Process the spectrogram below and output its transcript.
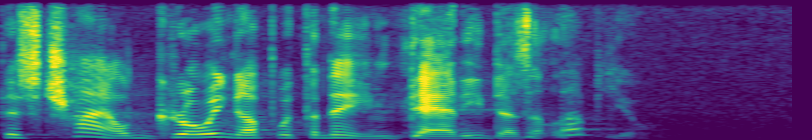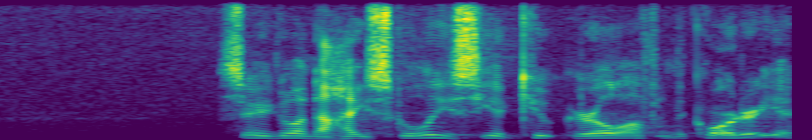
This child growing up with the name, Daddy doesn't love you. So you're going to high school, you see a cute girl off in the corner, you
